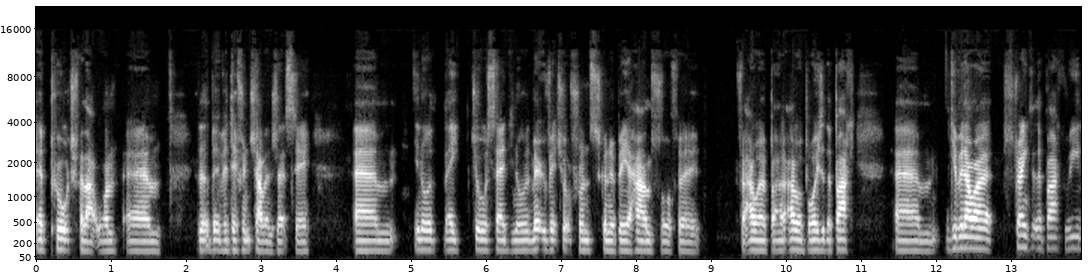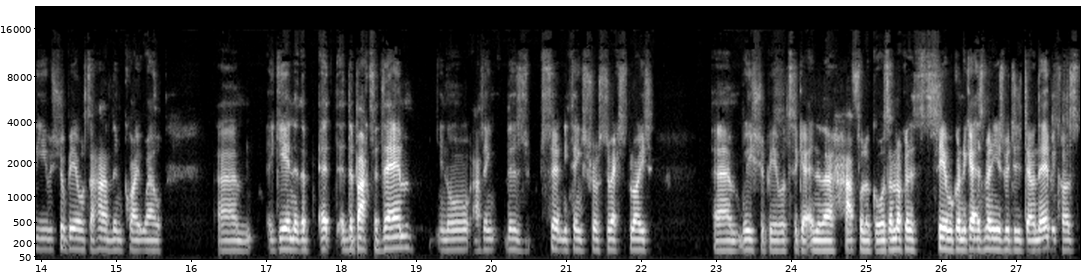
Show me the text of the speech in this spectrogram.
approach for that one. Um, a little bit of a different challenge, let's say. Um, you know, like Joe said, you know, Mitrovic up front is going to be a handful for for our our boys at the back. Um, given our strength at the back, really, we should be able to handle him quite well. Um, again, at the at, at, the back for them, you know, I think there's certainly things for us to exploit. Um, we should be able to get another full of goals. I'm not going to say we're going to get as many as we did down there because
